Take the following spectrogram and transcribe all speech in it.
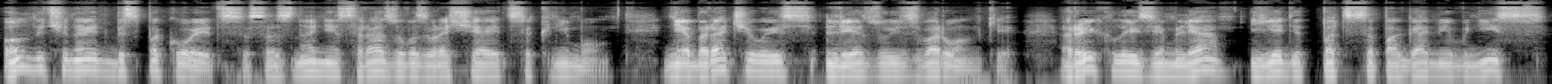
Он начинает беспокоиться, сознание сразу возвращается к нему. Не оборачиваясь, лезу из воронки. Рыхлая земля едет под сапогами вниз,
